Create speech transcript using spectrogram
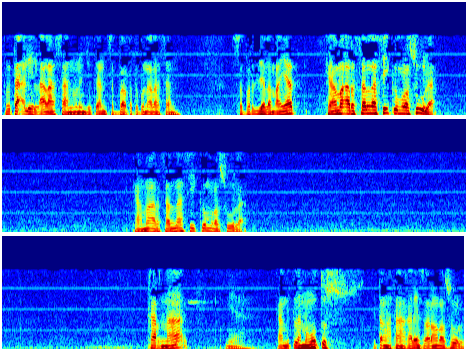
Untuk ta'lil alasan menunjukkan sebab ataupun alasan. Seperti dalam ayat kama arsalna fikum rasula Kama arsalna fikum rasula. karena ya kami telah mengutus di tengah-tengah kalian seorang rasul.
